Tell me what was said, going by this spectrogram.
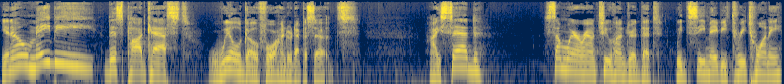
You know, maybe this podcast will go 400 episodes. I said somewhere around 200 that we'd see maybe 320.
